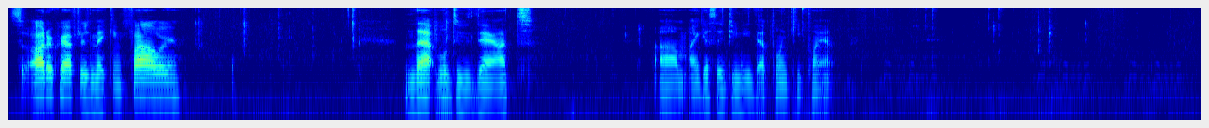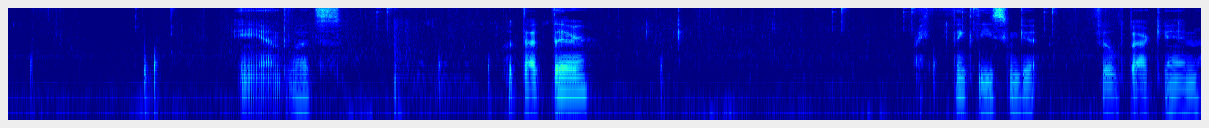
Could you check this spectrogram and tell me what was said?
So Autocrafter is making flour. That will do that. Um, I guess I do need that blinky plant. And let's put that there. I think these can get filled back in.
